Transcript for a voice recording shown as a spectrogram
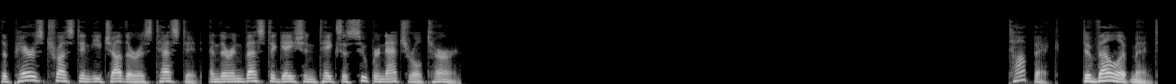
the pair's trust in each other is tested, and their investigation takes a supernatural turn. Development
